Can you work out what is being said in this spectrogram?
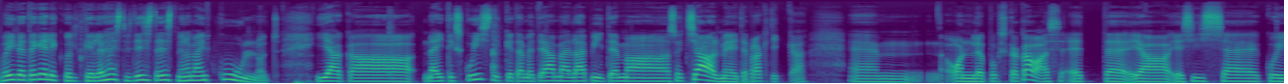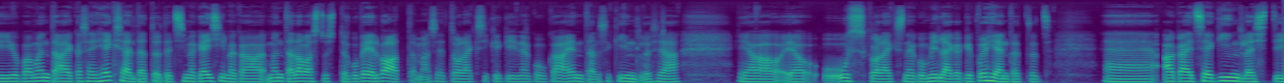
või ka tegelikult, kelle ühest või teisest asjast me oleme ainult kuulnud. ja ka näiteks kunstnik, keda me teame läbi tema sotsiaalmeedia praktika on lõpuks ka kavas, et eh, ja, ja siis, eh, kui juba mõnda aega sai hekseldatud, et siis me käisime ka mõnda lavastust nagu veel vaatamas, et oleks ikkagi nagu ka endal see kindlus ja ja, ja usk oleks nagu millegagi põhjendatud aga et see kindlasti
